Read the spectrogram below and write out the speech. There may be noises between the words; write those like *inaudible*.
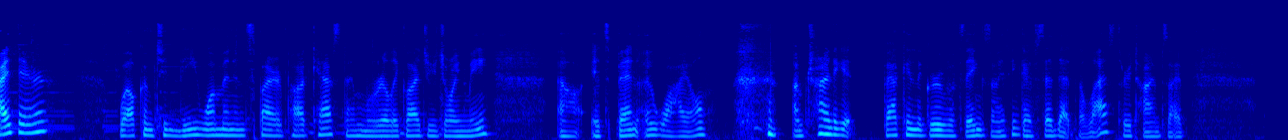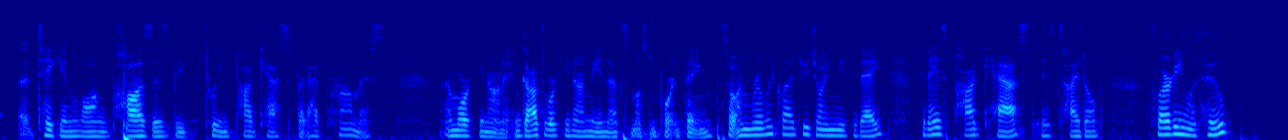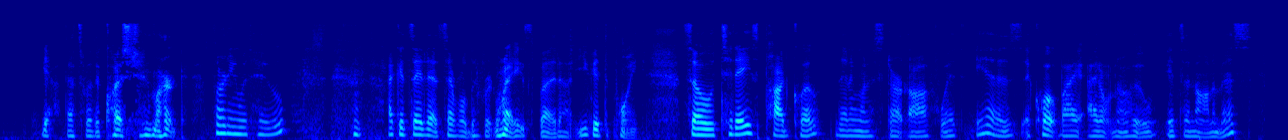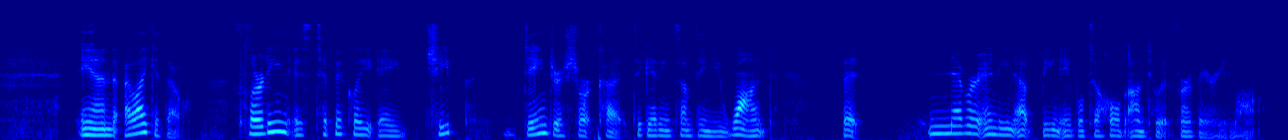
Hi there. Welcome to the Woman Inspired Podcast. I'm really glad you joined me. Uh, it's been a while. *laughs* I'm trying to get back in the groove of things, and I think I've said that the last three times I've uh, taken long pauses between podcasts, but I promise I'm working on it, and God's working on me, and that's the most important thing. So I'm really glad you joined me today. Today's podcast is titled Flirting with Who? Yeah, that's with a *laughs* question mark. Flirting with who? I could say that several different *laughs* ways, but uh, you get the point. So today's pod quote that I'm going to start off with is a quote by I don't know who. It's anonymous. And I like it though. Flirting is typically a cheap, dangerous shortcut to getting something you want, but never ending up being able to hold on to it for very long.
